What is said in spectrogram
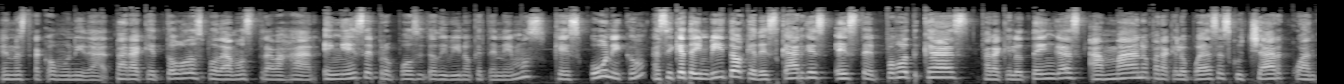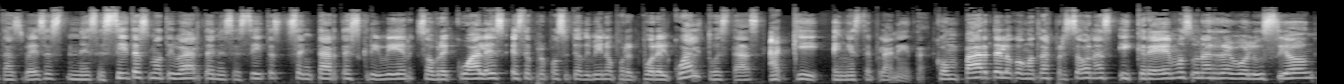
en nuestra comunidad para que todos podamos trabajar en ese propósito divino que tenemos, que es único. Así que te invito a que descargues este podcast para que lo tengas a mano, para que lo puedas escuchar cuantas veces necesites motivarte, necesites sentarte a escribir sobre cuál es ese propósito divino por el, por el cual tú estás aquí en este planeta. Compártelo con otras personas y creemos una revolución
